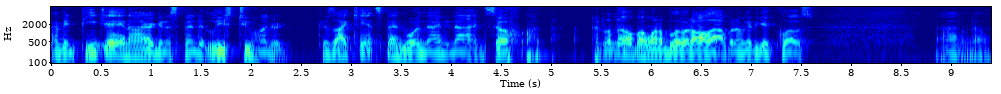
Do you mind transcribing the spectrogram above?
I mean, PJ and I are going to spend at least 200 because I can't spend more than 99. So I don't know if I want to blow it all out, but I'm going to get close. I don't know.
